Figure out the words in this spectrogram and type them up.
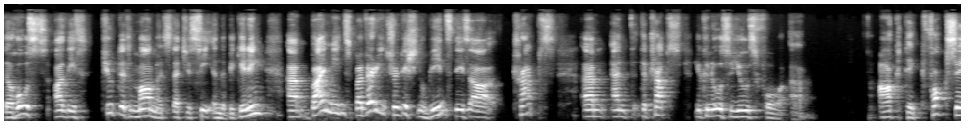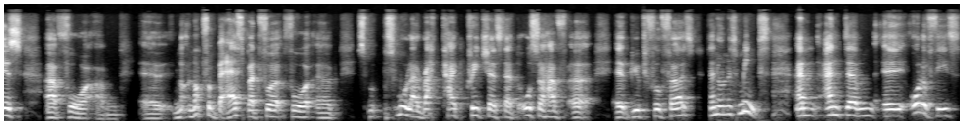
the hosts are these cute little marmots that you see in the beginning. Uh, by means, by very traditional means, these are traps. Um, and the traps you can also use for uh, Arctic foxes, uh, for um, uh, not, not for bears, but for for uh, sm smaller rat-type creatures that also have uh, uh, beautiful furs. They're known as minks, and and um, uh, all of these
